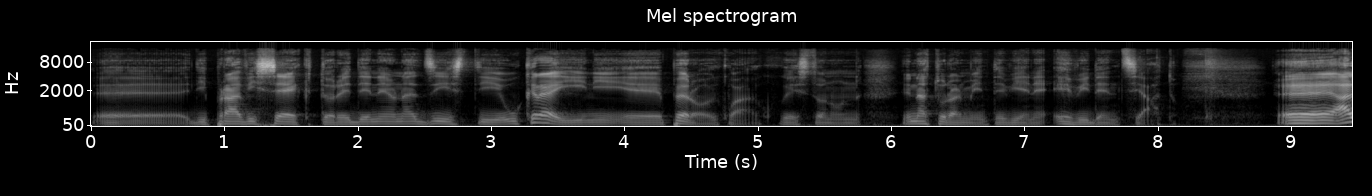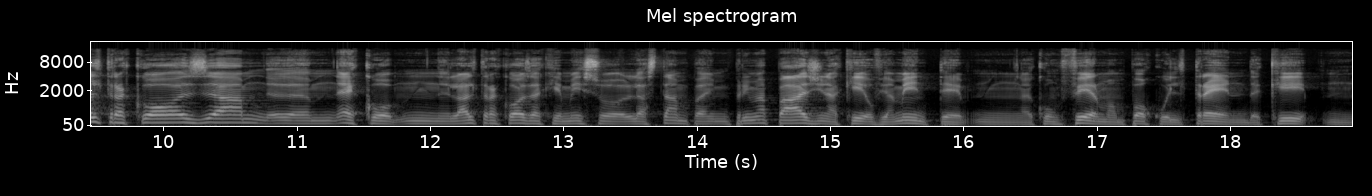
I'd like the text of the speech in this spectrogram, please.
eh, di, Pravi Sector e dei neonazisti ucraini, eh, però qua questo non, naturalmente viene evidenziato. Eh, altra cosa, ehm, ecco, mm, l'altra cosa che ha messo la stampa in prima pagina, che ovviamente mh, mm, conferma un po' quel trend che mh, mm,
